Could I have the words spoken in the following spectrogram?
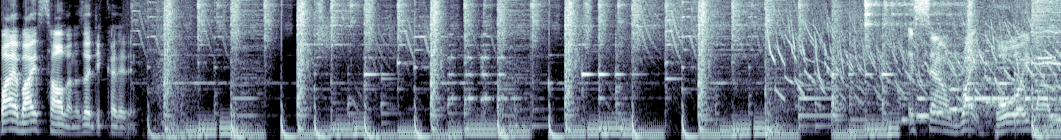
Bay bay sağlığınıza dikkat edin. sound right, boys.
